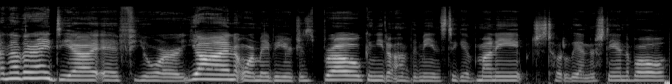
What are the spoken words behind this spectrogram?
Another idea if you're young or maybe you're just broke and you don't have the means to give money, which is totally understandable.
